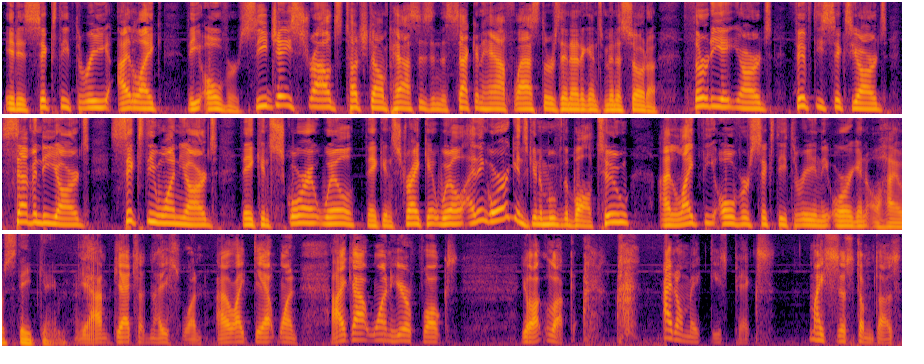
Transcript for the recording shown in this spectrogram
It is 63. I like the over. C.J. Stroud's touchdown passes in the second half last Thursday night against Minnesota. 38 yards, 56 yards, 70 yards, 61 yards. They can score at will. They can strike at will. I think Oregon's going to move the ball too. I like the over 63 in the Oregon Ohio State game. Yeah, I'm, that's a nice one. I like that one. I got one here, folks. You know, look, I don't make these picks. My system does.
